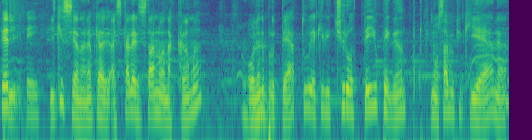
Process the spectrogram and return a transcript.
Perfeito. E que cena, né? Porque a, a Skyler está no- na cama, olhando pro teto e aquele tiroteio pegando, não sabe o que que é, né?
